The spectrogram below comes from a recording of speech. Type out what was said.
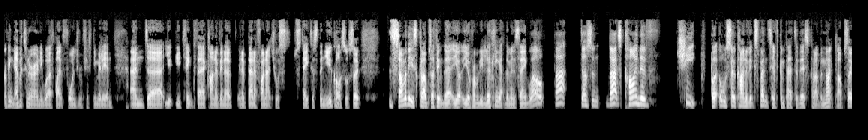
I think Everton are only worth like 450 million. And uh, you, would think they're kind of in a in a better financial status than Newcastle. So some of these clubs, I think that you're, you're probably looking at them and saying, well, that doesn't, that's kind of cheap but also kind of expensive compared to this club and that club. So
